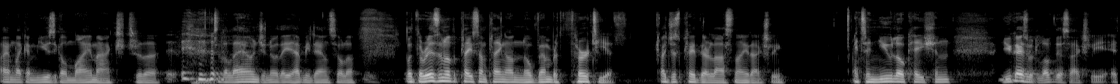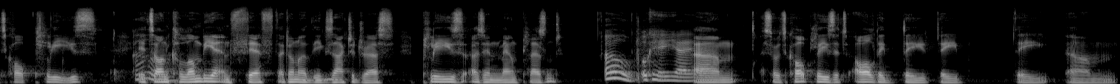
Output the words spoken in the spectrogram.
I'm like a musical mime act to the to the lounge. You know, they have me down solo. But there is another place I'm playing on November 30th. I just played there last night actually. It's a new location. You guys would love this actually. It's called Please. It's on Oh. Columbia and Fifth. I don't know the exact address. Please, as in Mount Pleasant. Oh, okay, yeah. yeah. Um, so it's called Please. It's all they they they they um,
